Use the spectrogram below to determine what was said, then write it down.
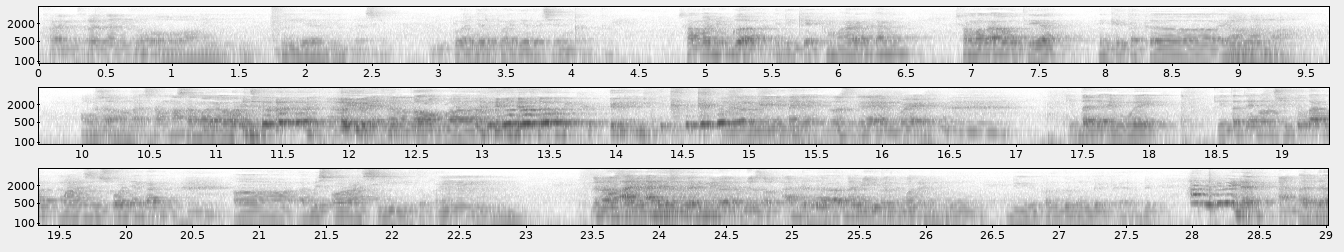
keren-kerenan doang Iya juga sih. Pelajar-pelajar SMK tuh. Sama juga. Jadi kayak kemarin kan sama kau tuh ya yang kita ke Jangan MW. lah Nggak usah Nggak sama. Sama kau aja. Iya, sama tolong banget oke oke kita terus ke MW Kita ke MW. Kita tengok situ kan mahasiswanya kan eh, habis orasi gitu kan. hmm. Oh, ada- ada juga di Medan? udah, ada Ada, ada ikut kemarin Hmm, di depan gedung DPRD. Ada di Medan. Ada,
